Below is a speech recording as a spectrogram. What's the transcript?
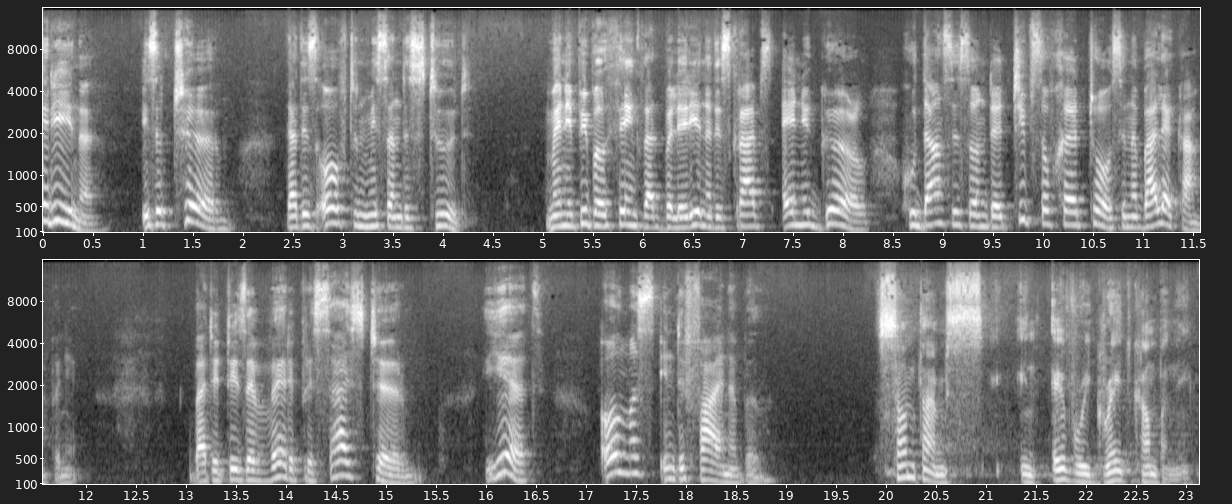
Ballerina is a term that is often misunderstood. Many people think that ballerina describes any girl who dances on the tips of her toes in a ballet company. But it is a very precise term, yet almost indefinable. Sometimes in every great company,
